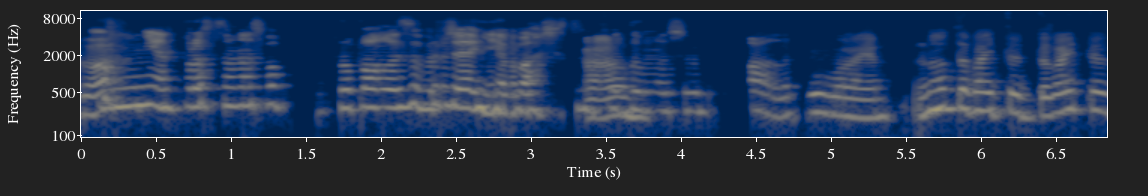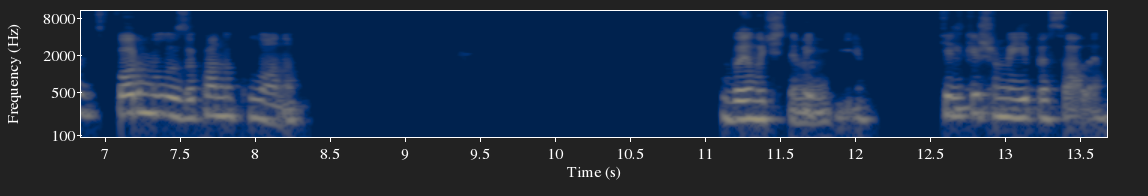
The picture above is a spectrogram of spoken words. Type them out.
Да? Ні, просто у нас пропало зображення ваше. Ми А. подумали, що ви пропали. Буває. Ну, давайте, давайте формулу закону кулона. Вимучте мені її. Тільки що ми її писали.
